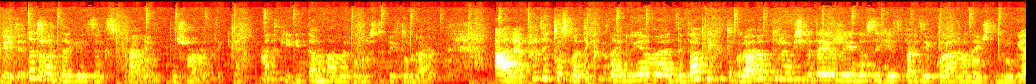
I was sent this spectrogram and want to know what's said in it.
Wiecie, to trochę tak jest jak z praniem. Też mamy takie metki i tam mamy po prostu piktogramy. Ale przy tych kosmetykach znajdujemy dwa piktogramy, które mi się wydaje, że jedno z nich jest bardziej kojarzone niż to drugie.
